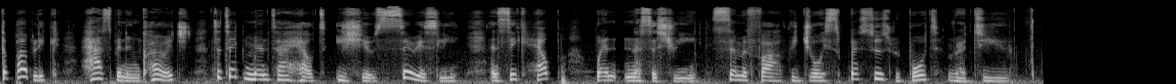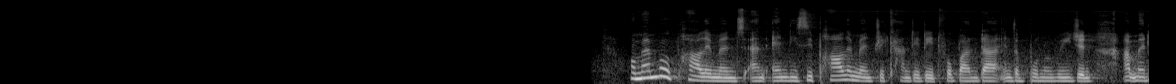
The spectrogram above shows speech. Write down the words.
The public has been encouraged to take mental health issues seriously and seek help when necessary. Semifa Rejoice Besu's report read to you. A Member of Parliament and NDC parliamentary candidate for Banda in the Bono region, Ahmed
